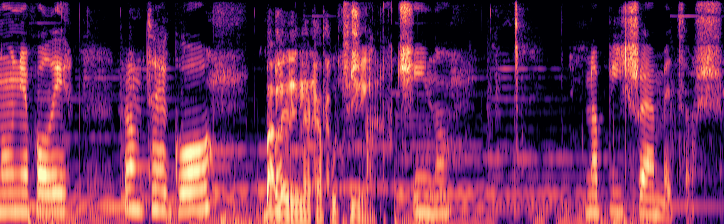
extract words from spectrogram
No nie powiem tego. Ballerina cappuccina. Cappuccino. Napiszemy coś.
